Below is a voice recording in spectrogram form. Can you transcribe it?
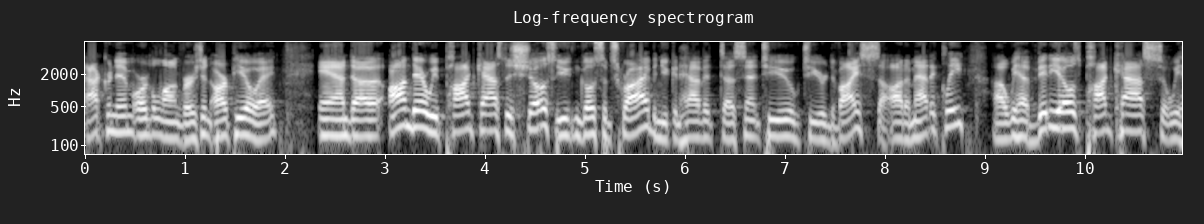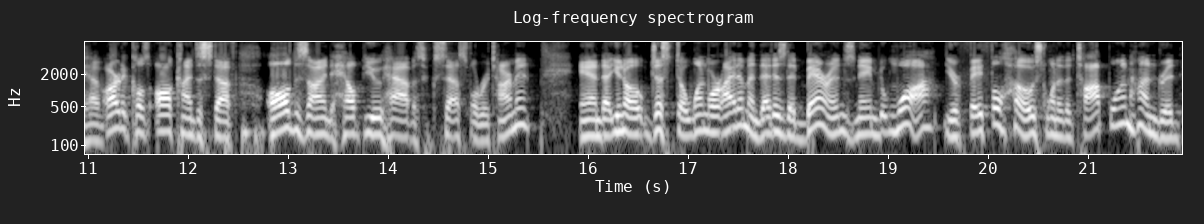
acronym or the long version, RPOA. And uh, on there, we podcast this show, so you can go subscribe and you can have it uh, sent to you to your device uh, automatically. Uh, we have videos, podcasts, so we have articles, all kinds of stuff, all designed to help you have a successful retirement. And uh, you know, just uh, one more item, and that is that Barron's named moi, your faithful host, one of the top 100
